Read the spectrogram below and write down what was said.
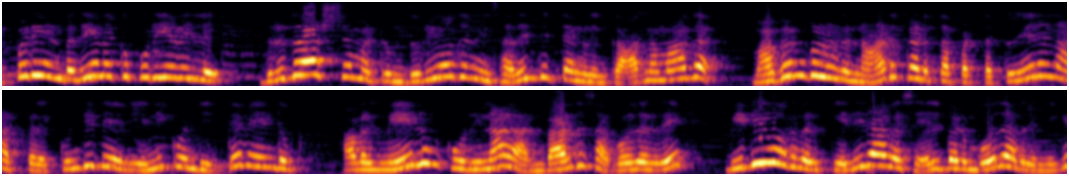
எப்படி என்பது எனக்கு புரியவில்லை. திருதராஷ்டிரம் மற்றும் துரியோதனின் சதித்திட்டங்களின் காரணமாக மகன்களுடன் நாடு கடத்தப்பட்ட துயர நாட்களை குந்தி தேவி எண்ணிக்கொண்டிருக்க வேண்டும். அவள் மேலும் கூறினால் அன்பார்ந்த சகோதரரே விதி ஒருவருக்கு எதிராக செயல்படும் போது அவரை மிக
